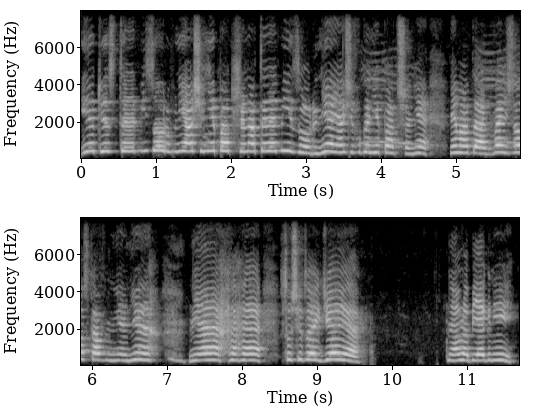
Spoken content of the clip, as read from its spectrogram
Ile tu jest telewizorów? Nie, ja się nie patrzę na telewizor. Nie, ja się w ogóle nie patrzę. Nie, nie ma tak. Weź, zostaw mnie. Nie, nie, hehe. Co się tutaj dzieje? Dobra, biegnij.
